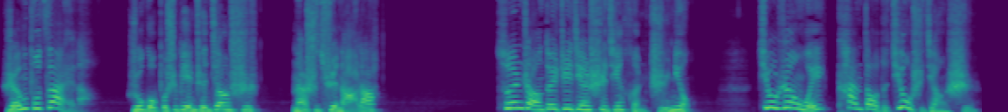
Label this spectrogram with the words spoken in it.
人不在了，如果不是变成僵尸，那是去哪了？”村长对这件事情很执拗，就认为看到的就是僵尸。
